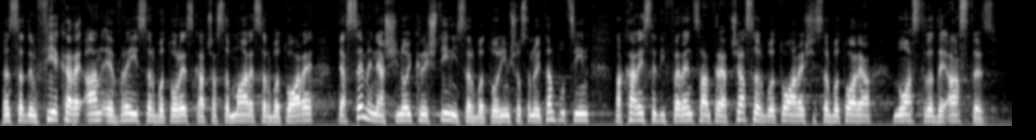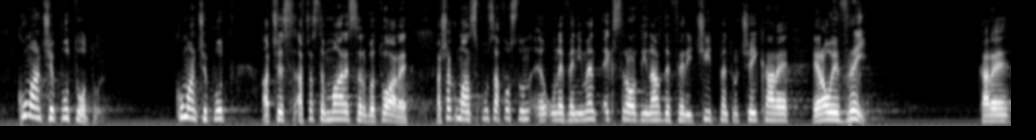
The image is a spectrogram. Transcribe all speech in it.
Însă în fiecare an evrei sărbătoresc această mare sărbătoare, de asemenea și noi creștinii sărbătorim și o să ne uităm puțin la care este diferența între acea sărbătoare și sărbătoarea noastră de astăzi. Cum a început totul? Cum a început acest, această mare sărbătoare? Așa cum am spus, a fost un, un eveniment extraordinar de fericit pentru cei care erau evrei, care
